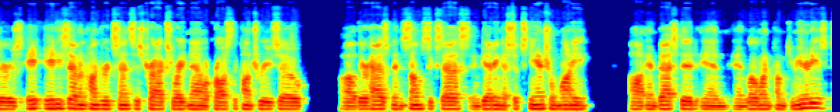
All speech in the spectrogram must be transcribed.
there's 8,700 census tracts right now across the country, so uh, there has been some success in getting a substantial money uh, invested in, in low income communities.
